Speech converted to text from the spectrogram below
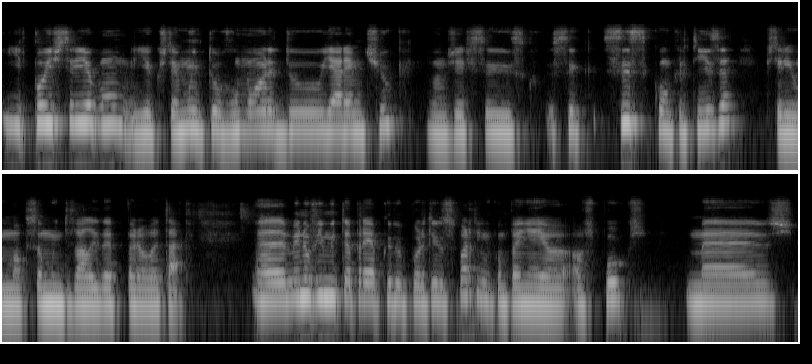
E depois seria bom, e eu gostei muito do rumor do Yaremchuk, vamos ver se se, se se, se concretiza, seria uma opção muito válida para o ataque. Uh, eu não vi muito a pré-época do Porto e do Sporting, acompanhei aos poucos, mas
